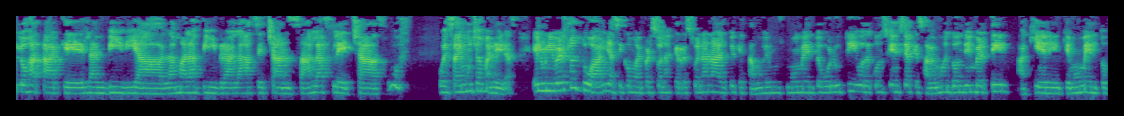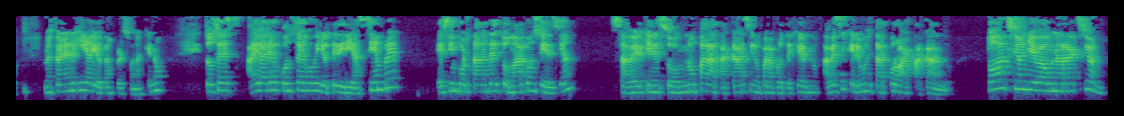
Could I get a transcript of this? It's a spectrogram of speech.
los ataques, la envidia, las malas vibras, las acechanzas, las flechas, pues hay muchas maneras. El universo es dual y así como hay personas que resuenan alto y que estamos en un momento evolutivo de conciencia, que sabemos en dónde invertir, a quién, en qué momento, nuestra energía y otras personas que no. Entonces, hay varios consejos y yo te diría, siempre es importante tomar conciencia, saber quiénes son, no para atacar, sino para protegernos. A veces queremos estar pro atacando. Toda acción lleva a una reacción.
